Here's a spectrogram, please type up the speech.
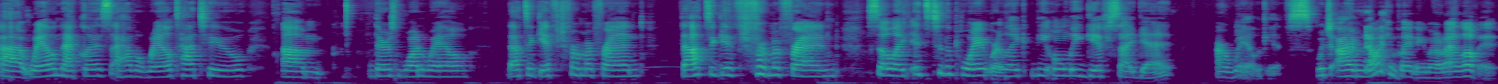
uh, whale necklace. I have a whale tattoo. Um, there's one whale. That's a gift from a friend. That's a gift from a friend. So like it's to the point where like the only gifts I get are whale gifts, which I'm not complaining about. I love it.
